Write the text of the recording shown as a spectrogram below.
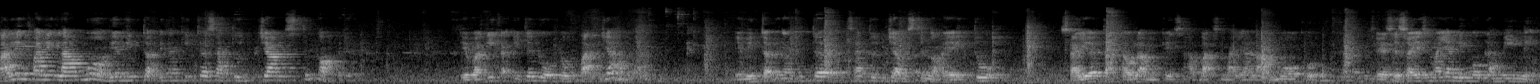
paling-paling lama dia minta dengan kita satu jam setengah je. Dia bagi kat kita 24 jam. Dia minta dengan kita satu jam setengah iaitu saya tak tahulah mungkin sahabat semayang lama kot. Saya rasa saya semayang 15 minit.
